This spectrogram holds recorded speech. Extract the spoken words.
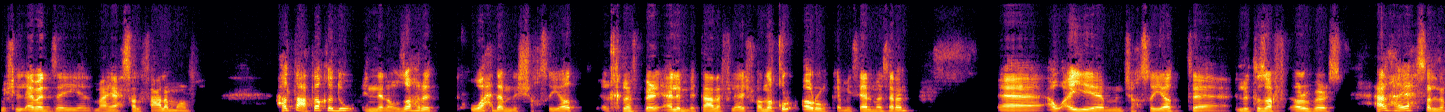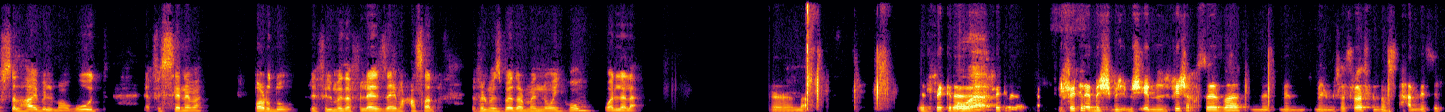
مش للأبد زي ما هيحصل في عالم مارفل. هل تعتقدوا إن لو ظهرت واحدة من الشخصيات خلاف باري الين بتاع The Flash فنقول Arrow كمثال مثلا آه، أو أي من شخصيات آه، اللي تظهر في ال Arrowverse هل هيحصل نفس ال hype الموجود في السينما برضو لفيلم ذا فلاش زي ما حصل في فيلم سبايدر مان نو واي هوم ولا لا؟ آه لا. الفكرة هو الفكرة الفكرة مش مش, مش إن في شخصية ظهرت من من من المسلسلات فالناس اتحمست.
